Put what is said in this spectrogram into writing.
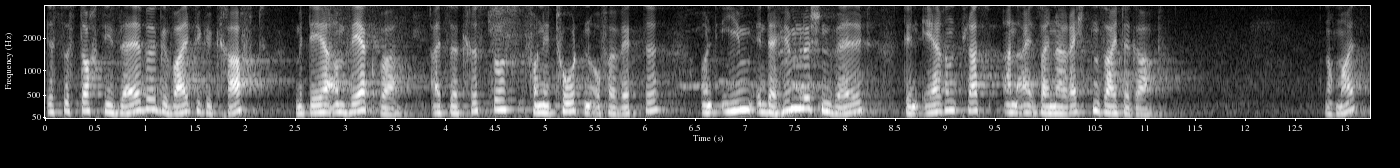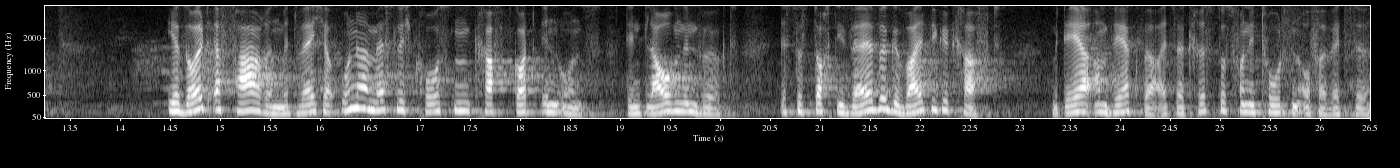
Ist es doch dieselbe gewaltige Kraft, mit der er am Werk war als er Christus von den Toten auferweckte und ihm in der himmlischen Welt den Ehrenplatz an seiner rechten Seite gab. Nochmal. Ihr sollt erfahren, mit welcher unermesslich großen Kraft Gott in uns, den Glaubenden, wirkt. Ist es doch dieselbe gewaltige Kraft, mit der er am Werk war, als er Christus von den Toten auferweckte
